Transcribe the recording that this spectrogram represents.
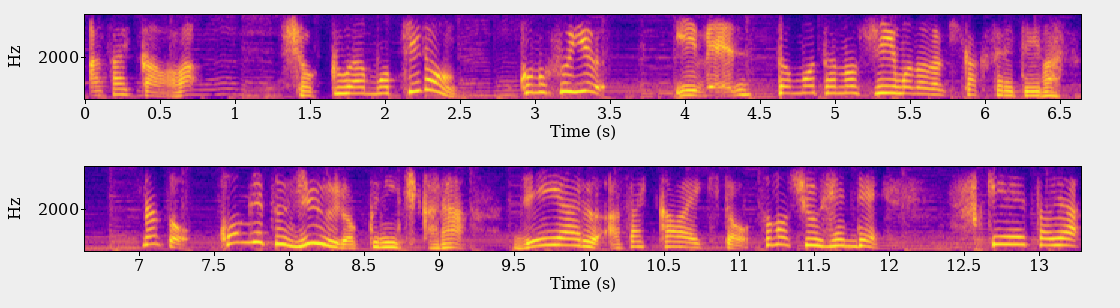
旭川は、食はもちろん、この冬、イベントも楽しいものが企画されています。なんと、今月16日から JR 旭川駅とその周辺でスケートや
